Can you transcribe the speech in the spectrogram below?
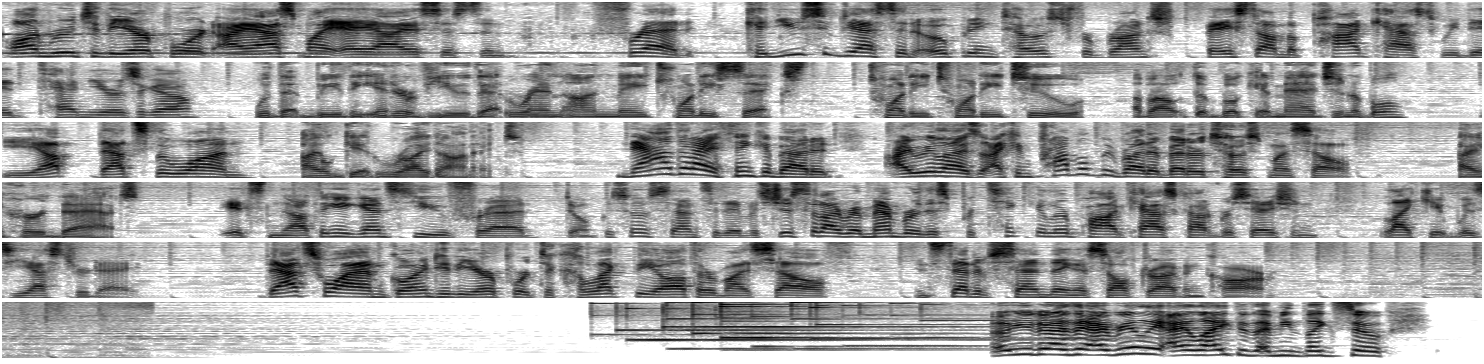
En route to the airport, I asked my AI assistant, Fred, can you suggest an opening toast for brunch based on the podcast we did 10 years ago? Would that be the interview that ran on May 26, 2022, about the book Imaginable? Yep, that's the one. I'll get right on it. Now that I think about it, I realize I can probably write a better toast myself. I heard that. It's nothing against you, Fred. Don't be so sensitive. It's just that I remember this particular podcast conversation like it was yesterday. That's why I'm going to the airport to collect the author myself instead of sending a self driving car. Oh, you know, I really, I like this. I mean, like, so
